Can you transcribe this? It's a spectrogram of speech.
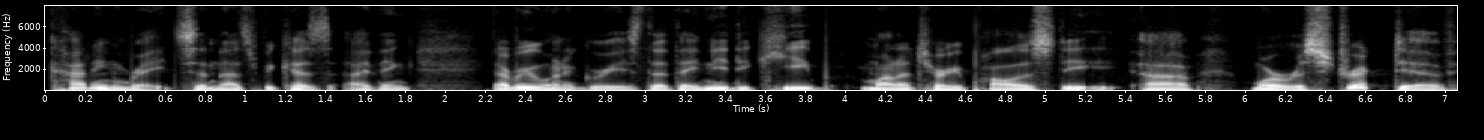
cutting rates. And that's because I think everyone agrees that they need to keep monetary policy uh, more restrictive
